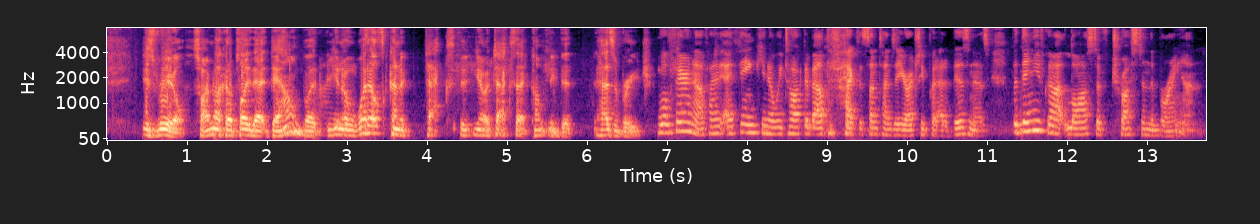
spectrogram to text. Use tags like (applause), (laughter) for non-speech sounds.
is real, so I'm not going to play that down. But you know, what else kind of tax you know attacks that company that has a breach? Well, fair enough. I, I think, you know, we talked about the (laughs) fact that sometimes they are actually put out of business, but then you've got loss of trust in the brand.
